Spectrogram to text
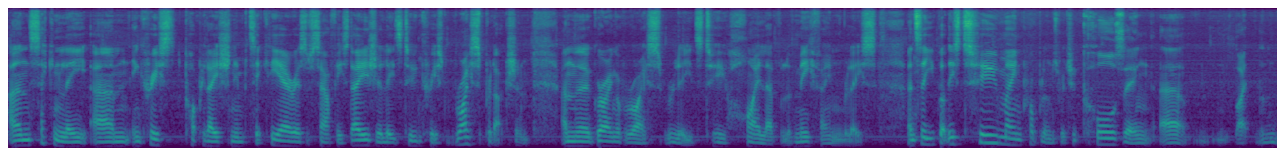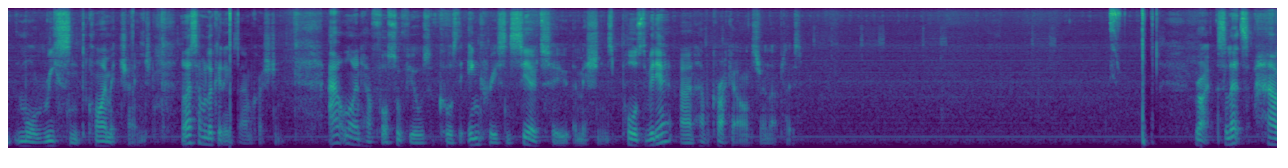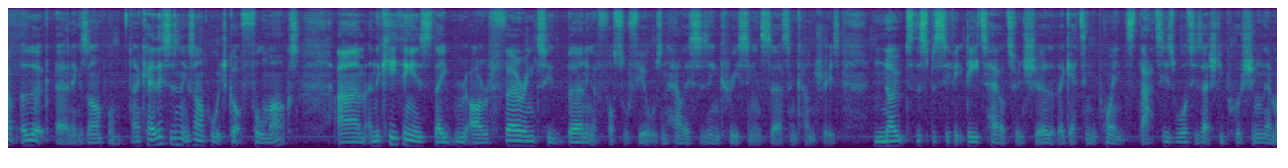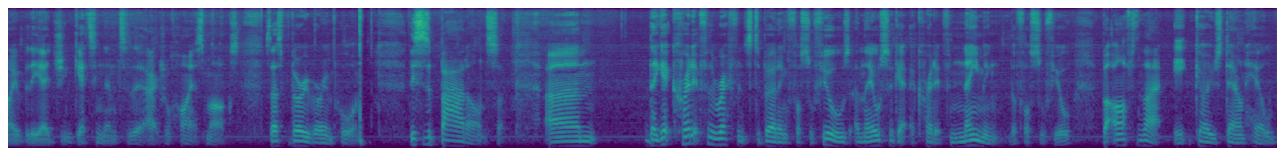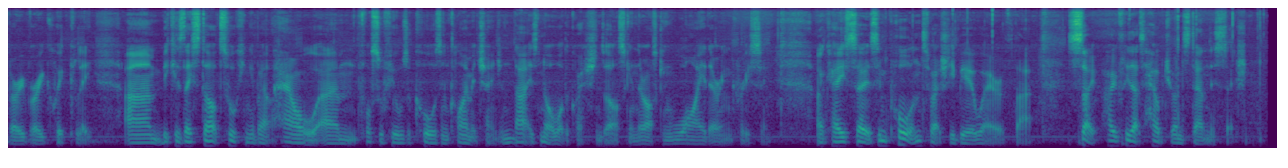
And secondly, um, increased population in particularly areas of Southeast Asia leads to increased rice production, and the growing of rice leads to high level of methane release. And so you've got these two main problems which are causing uh, like more recent climate change. Now let's have a look at an exam question. Outline how fossil fuels have caused the increase in CO2 emissions. Pause the video and have a crack at answering that, please. Right, so let's have a look at an example. Okay, this is an example which got full marks, um, and the key thing is they are referring to the burning of fossil fuels and how this is increasing in certain countries. Note the specific detail to ensure that they're getting the points. That is what is actually pushing them over the edge and getting them to the actual highest marks. So that's very, very important. This is a bad answer. Um, they get credit for the reference to burning fossil fuels and they also get a credit for naming the fossil fuel. But after that it goes downhill very very quickly um, because they start talking about how um, fossil fuels are causing climate change and that is not what the question's asking. They're asking why they're increasing. Okay so it's important to actually be aware of that. So hopefully that's helped you understand this section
